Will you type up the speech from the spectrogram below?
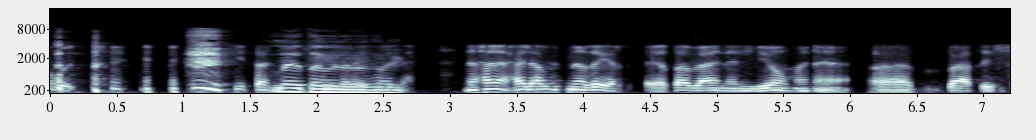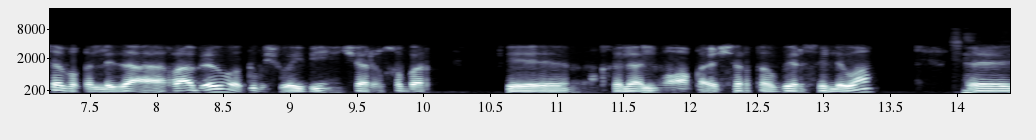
الله يطول عمرك. نحن حلاوتنا غير. طبعا اليوم أنا آه، بعطي السبق الإذاعة الرابعة وقبل شوي بينشر الخبر في من خلال مواقع الشرطة وبيرسل اللواء. آه،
